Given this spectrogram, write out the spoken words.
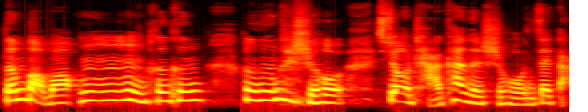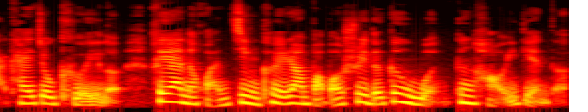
等宝宝嗯嗯嗯哼哼哼哼的时候，需要查看的时候，你再打开就可以了。黑暗的环境可以让宝宝睡得更稳、更好一点的。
